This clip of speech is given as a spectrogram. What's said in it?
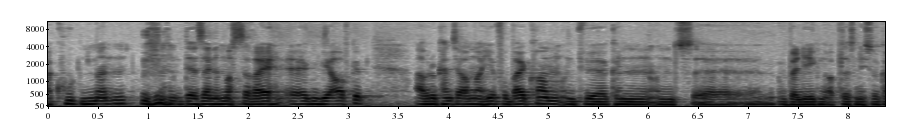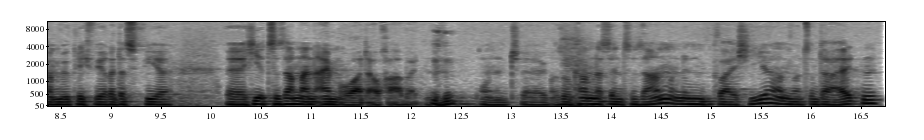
akut niemanden, mhm. der seine Mosterei irgendwie aufgibt. Aber du kannst ja auch mal hier vorbeikommen und wir können uns äh, überlegen, ob das nicht sogar möglich wäre, dass wir äh, hier zusammen an einem Ort auch arbeiten. Mhm. Und äh, so kam das dann zusammen und dann war ich hier, haben wir uns unterhalten,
